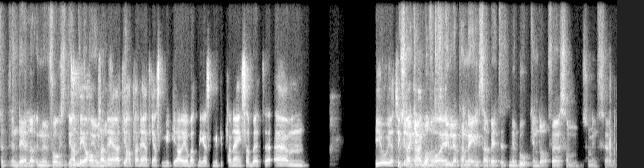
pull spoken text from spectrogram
för en del av, nu ifrågasätter jag Ja, inte jag har bara. planerat, jag har planerat ganska mycket. Jag har jobbat med ganska mycket planeringsarbete. Um, jo, jag tycker att det här bara går för att förtydliga planeringsarbetet med boken då för er som, som är intresserade.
